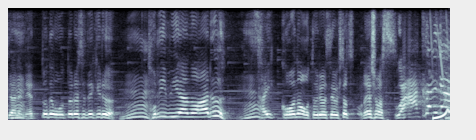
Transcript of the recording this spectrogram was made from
じゃあね、ネットでお取り寄せできる、トリビアのある、最高のお取り寄せを一つお願いします。わかりだ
